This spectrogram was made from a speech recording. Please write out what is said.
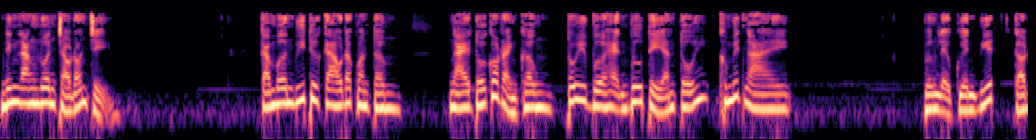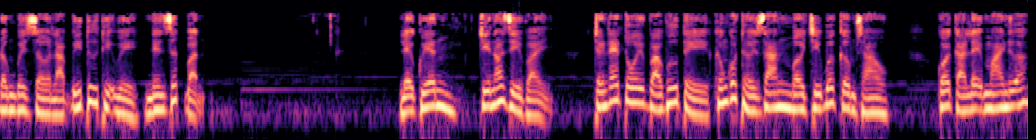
Ninh Lăng luôn chào đón chị. Cảm ơn bí thư cao đã quan tâm. Ngài tối có rảnh không? Tôi vừa hẹn Vưu tỷ ăn tối, không biết ngài Vương Lệ Quyên biết Cao Đông bây giờ là bí thư thị ủy nên rất bận. Lệ Quyên, chị nói gì vậy? Chẳng lẽ tôi và Vưu tỷ không có thời gian mời chị bữa cơm sao? Coi cả Lệ Mai nữa,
